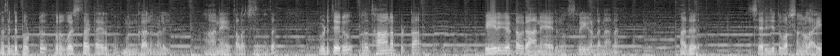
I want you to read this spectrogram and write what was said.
അതിന്റെ തൊട്ട് പുറകുവശത്തായിട്ടായിരുന്നു മുൻകാലങ്ങളിൽ ആനയെ തളച്ചിരുന്നത്. ഇവിടുത്തെ ഒരു പ്രധാനപ്പെട്ട പേരുകേട്ട ഒരു ആനയായിരുന്നു ശ്രീകണ്ഠൻ ആന അത് ചരിഞ്ഞിട്ട് വർഷങ്ങളായി.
